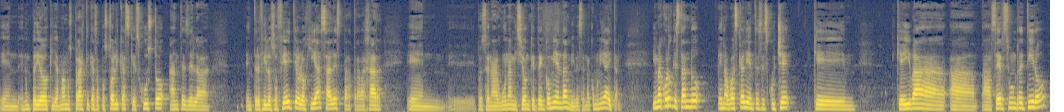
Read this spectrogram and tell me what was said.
en, un periodo que llamamos prácticas apostólicas, que es justo antes de la, entre filosofía y teología, sales para trabajar en, eh, pues en alguna misión que te encomiendan, vives en la comunidad y tal. Y me acuerdo que estando en Aguascalientes escuché que, que iba a hacerse un retiro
